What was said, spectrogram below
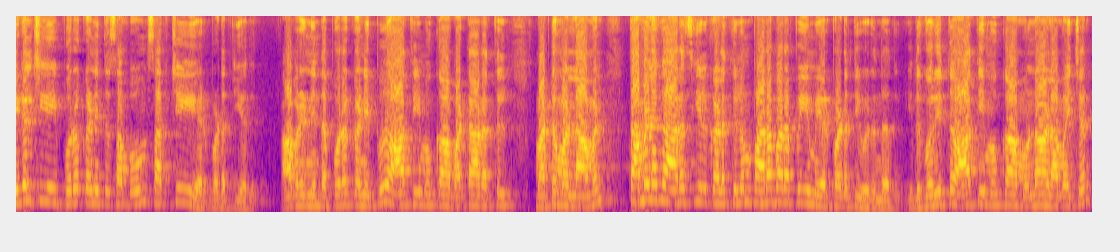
நிகழ்ச்சியை புறக்கணித்த சம்பவம் சர்ச்சையை ஏற்படுத்தியது. அவரின் இந்த புறக்கணிப்பு அதிமுக வட்டாரத்தில் மட்டுமல்லாமல் தமிழக அரசியல் களத்திலும் பரபரப்பையும் ஏற்படுத்தி இருந்தது இது குறித்து அதிமுக முன்னாள் அமைச்சர்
